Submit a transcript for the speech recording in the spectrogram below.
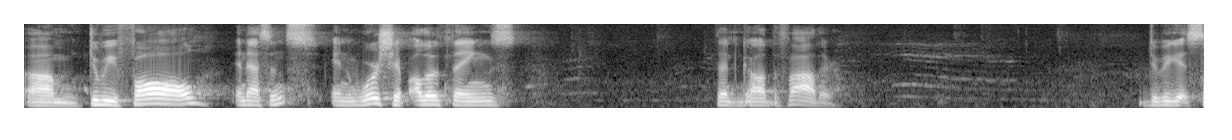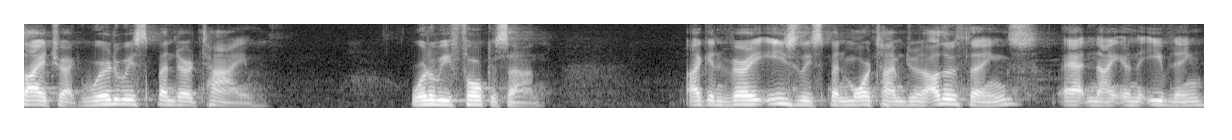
Um, do we fall, in essence, and worship other things than God the Father? Do we get sidetracked? Where do we spend our time? Where do we focus on? I can very easily spend more time doing other things at night or in the evening,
